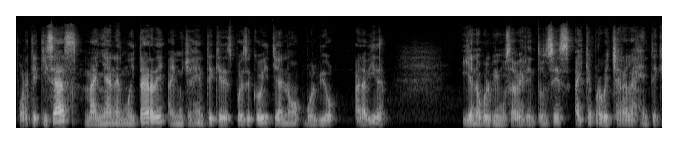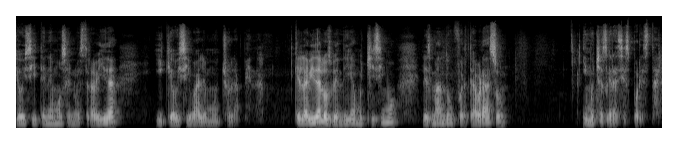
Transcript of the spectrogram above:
porque quizás mañana es muy tarde, hay mucha gente que después de COVID ya no volvió a la vida. y ya no volvimos a ver. Entonces hay que aprovechar a la gente que hoy sí tenemos en nuestra vida y que hoy sí vale mucho la pena. Que la vida los bendiga muchísimo. Les mando un fuerte abrazo y muchas gracias por estar.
